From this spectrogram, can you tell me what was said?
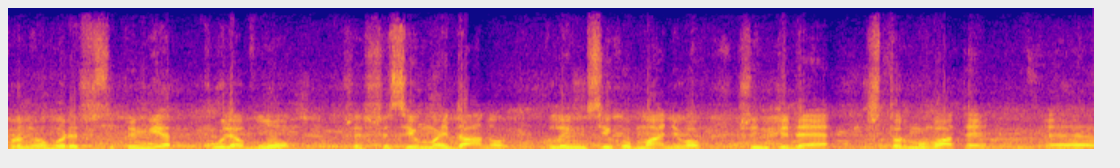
про нього говорять, що це прем'єр куля в лоб. Ще з часів Майдану, коли він всіх обманював, що він піде штурмувати е,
